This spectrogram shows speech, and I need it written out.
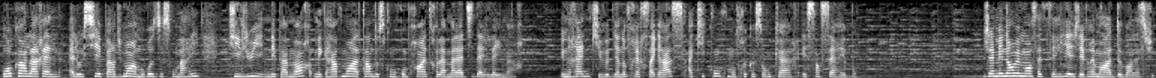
Ou encore la reine, elle aussi éperdument amoureuse de son mari, qui lui n'est pas mort mais gravement atteint de ce qu'on comprend être la maladie d'Alzheimer. Une reine qui veut bien offrir sa grâce à quiconque montre que son cœur est sincère et bon. J'aime énormément cette série et j'ai vraiment hâte de voir la suite.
